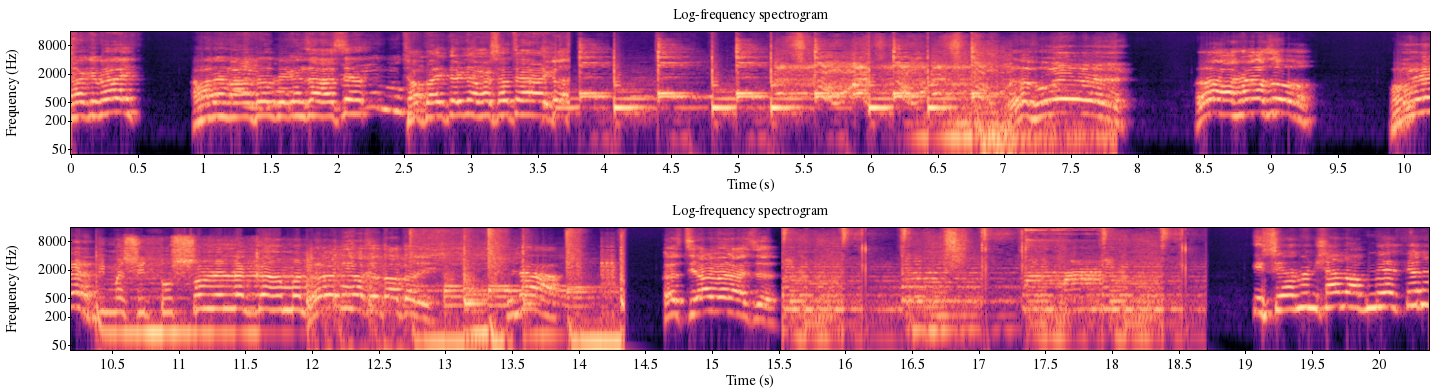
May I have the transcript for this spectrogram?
সাকিব ভাই আমাদের মালটার বেগান যা আছে সব ভাই করে আমার সাথে আয়। ভূমি। আশা আছো? তাড়াতাড়ি। চেয়ারম্যান চেয়ারম্যান সাহেব আপনি এখানে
